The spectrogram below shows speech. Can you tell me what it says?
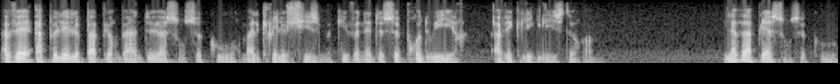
avait appelé le pape Urbain II à son secours malgré le schisme qui venait de se produire avec l'Église de Rome. Il avait appelé à son secours.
